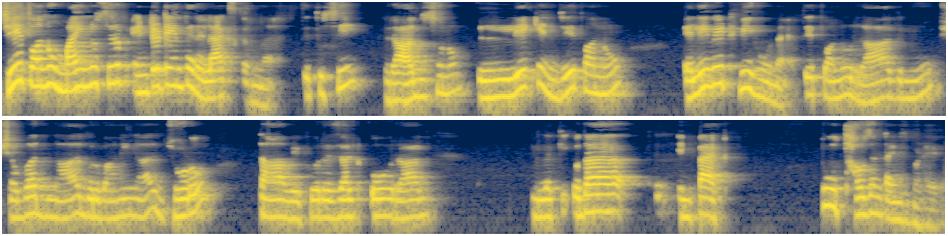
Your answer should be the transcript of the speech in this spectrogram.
ਜੇ ਤੁਹਾਨੂੰ ਮਾਈਂਡ ਨੂੰ ਸਿਰਫ ਐਂਟਰਟੇਨ ਤੇ ਰਿਲੈਕਸ ਕਰਨਾ ਹੈ ਤੇ ਤੁਸੀਂ ਰਾਗ ਸੁਣੋ ਲੇਕਿਨ ਜੇ ਤੁਹਾਨੂੰ ਐਲੀਵੇਟ ਵੀ ਹੋਣਾ ਹੈ ਤੇ ਤੁਹਾਨੂੰ ਰਾਗ ਨੂੰ ਸ਼ਬਦ ਨਾਲ ਗੁਰਬਾਣੀ ਨਾਲ ਜੋੜੋ ਤਾਂ ਵੇਖੋ ਰਿਜ਼ਲਟ ਉਹ ਰਾਗ ਮਤਲਬ ਕਿ ਉਹਦਾ ਇੰਪੈਕਟ 2000 ਟਾਈਮਸ ਵਧੇਗਾ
